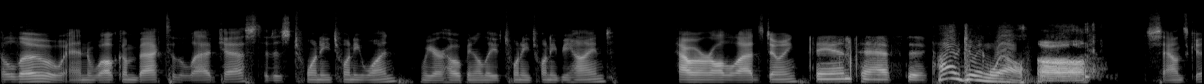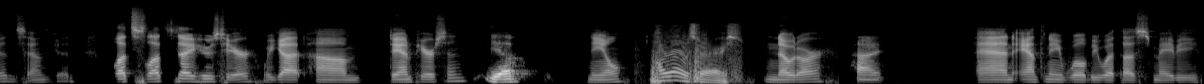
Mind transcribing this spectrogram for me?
Hello and welcome back to the Ladcast. It is 2021. We are hoping to leave 2020 behind. How are all the lads doing? Fantastic. I'm doing well. Uh, Sounds good. Sounds good. Let's let's say who's here. We got um, Dan Pearson, yep. Neil, Hello, sirs. Nodar, Hi. and Anthony will be with us maybe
